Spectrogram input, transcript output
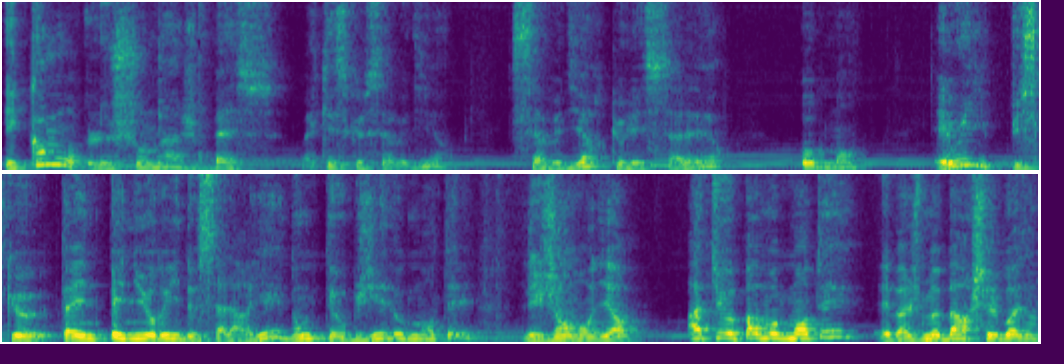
Et quand le chômage baisse, ben, qu'est-ce que ça veut dire? Ça veut dire que les salaires augmentent. Et oui, puisque tu as une pénurie de salariés, donc tu es obligé d'augmenter. Les gens vont dire Ah, tu veux pas m'augmenter? Eh ben je me barre chez le voisin.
